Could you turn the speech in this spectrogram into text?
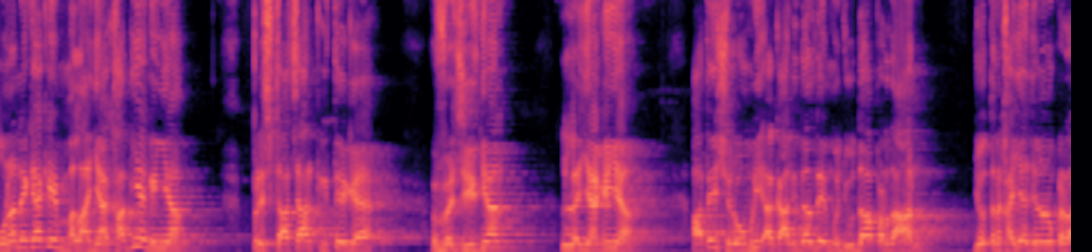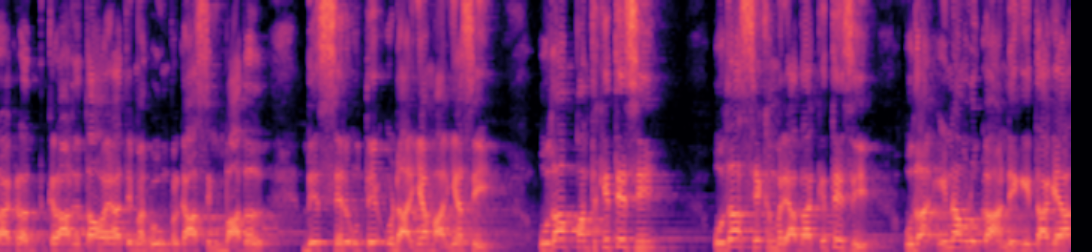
ਉਹਨਾਂ ਨੇ ਕਿਹਾ ਕਿ ਮਲਾਈਆਂ ਖਾਧੀਆਂ ਗਈਆਂ, ਭ੍ਰਿਸ਼ਟਾਚਾਰ ਕੀਤੇ ਗਏ, ਵਜ਼ੀਰੀਆਂ ਲਈਆਂ ਗਈਆਂ ਅਤੇ ਸ਼੍ਰੋਮਣੀ ਅਕਾਲੀ ਦਲ ਦੇ ਮੌਜੂਦਾ ਪ੍ਰਧਾਨ ਜੋ ਤਨਖਾਹੀਆ ਜਿਨ੍ਹਾਂ ਨੂੰ ਕਰਾਰ ਕਰਾਰ ਦਿੱਤਾ ਹੋਇਆ ਤੇ ਮਰਹੂਮ ਪ੍ਰਕਾਸ਼ ਸਿੰਘ ਬਾਦਲ ਦੇ ਸਿਰ ਉੱਤੇ ਉਡਾਰੀਆਂ ਮਾਰੀਆਂ ਸੀ, ਉਹਦਾ ਪੰਥ ਕਿੱਥੇ ਸੀ? ਉਹਦਾ ਸਿੱਖ ਮਰਿਆਦਾ ਕਿੱਥੇ ਸੀ? ਉਹਦਾ ਇਹਨਾਂ ਵੱਲੋਂ ਘਾਣ ਨਹੀਂ ਕੀਤਾ ਗਿਆ।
